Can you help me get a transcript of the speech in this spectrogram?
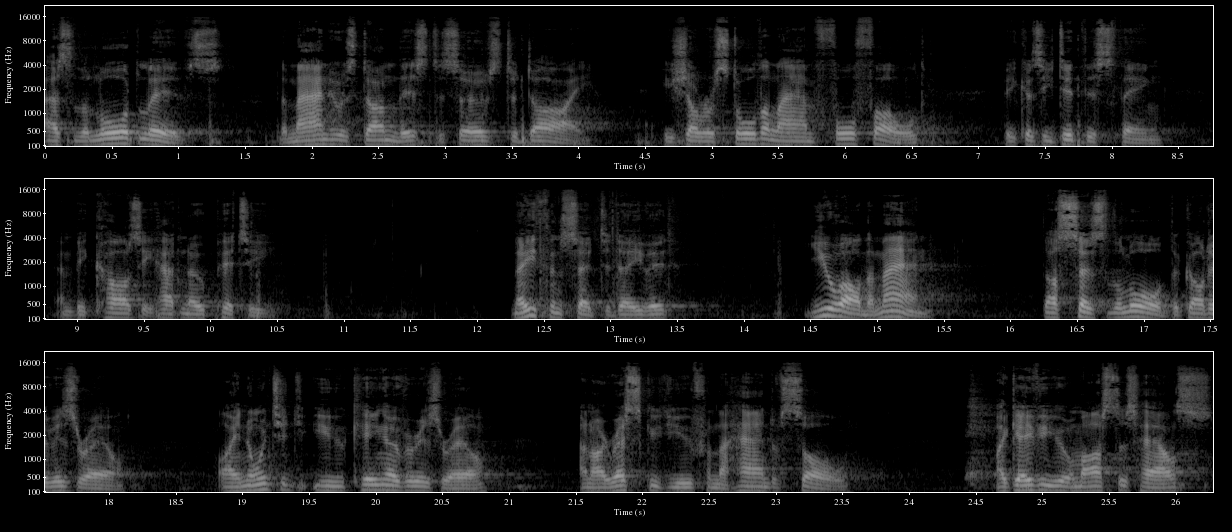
As the Lord lives, the man who has done this deserves to die. He shall restore the lamb fourfold because he did this thing and because he had no pity. Nathan said to David, You are the man. Thus says the Lord, the God of Israel I anointed you king over Israel, and I rescued you from the hand of Saul. I gave you your master's house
